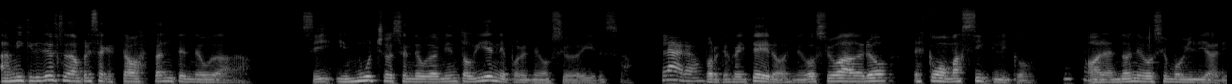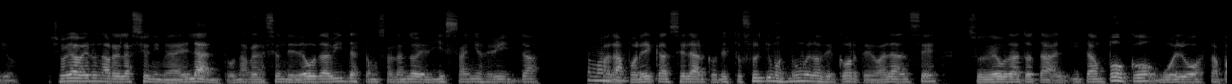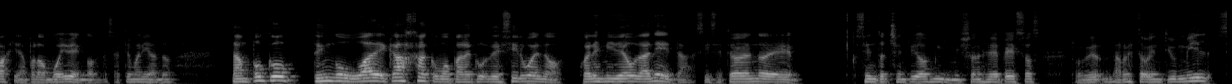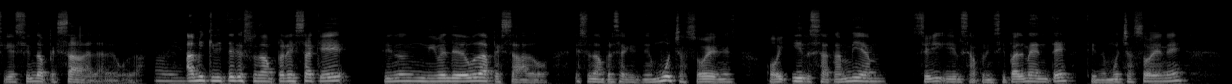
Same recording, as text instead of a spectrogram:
A mi criterio es una empresa que está bastante endeudada, ¿sí? Y mucho de ese endeudamiento viene por el negocio de IRSA. Claro. Porque reitero, el negocio agro es como más cíclico. Ahora, no el negocio inmobiliario. Si yo voy a ver una relación y me adelanto, una relación de deuda vida, estamos hablando de 10 años de vida para poder cancelar con estos últimos números de corte de balance su deuda total. Y tampoco, vuelvo a esta página, perdón, muy bien, los estoy mareando. Tampoco tengo UA de caja como para decir, bueno, ¿cuál es mi deuda neta? Si se estoy hablando de 182 mil millones de pesos, la resto 21 mil, sigue siendo pesada la deuda. Obvio. A mi criterio es una empresa que tiene un nivel de deuda pesado. Es una empresa que tiene muchas ONs, hoy IRSA también, ¿sí? IRSA principalmente, tiene muchas ON,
